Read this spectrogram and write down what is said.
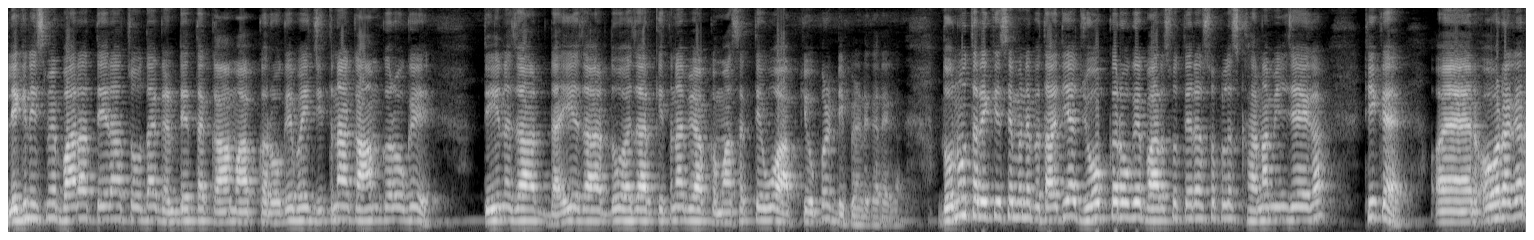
लेकिन इसमें बारह, तेरह, चौदह घंटे तक काम आप करोगे भाई। जितना काम करोगे, तीन हज़ार, ढाई हज़ार, दो हज़ार कितना भी आप कमा सकते हो, वो आपके ऊपर डिपेंड करेगा। दोनों तरीके से मैंने बता दिया। जॉब करोगे, बारह सौ, तेरह सौ प्लस खाना मिल जाएगा। ठीक है? और, और अगर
